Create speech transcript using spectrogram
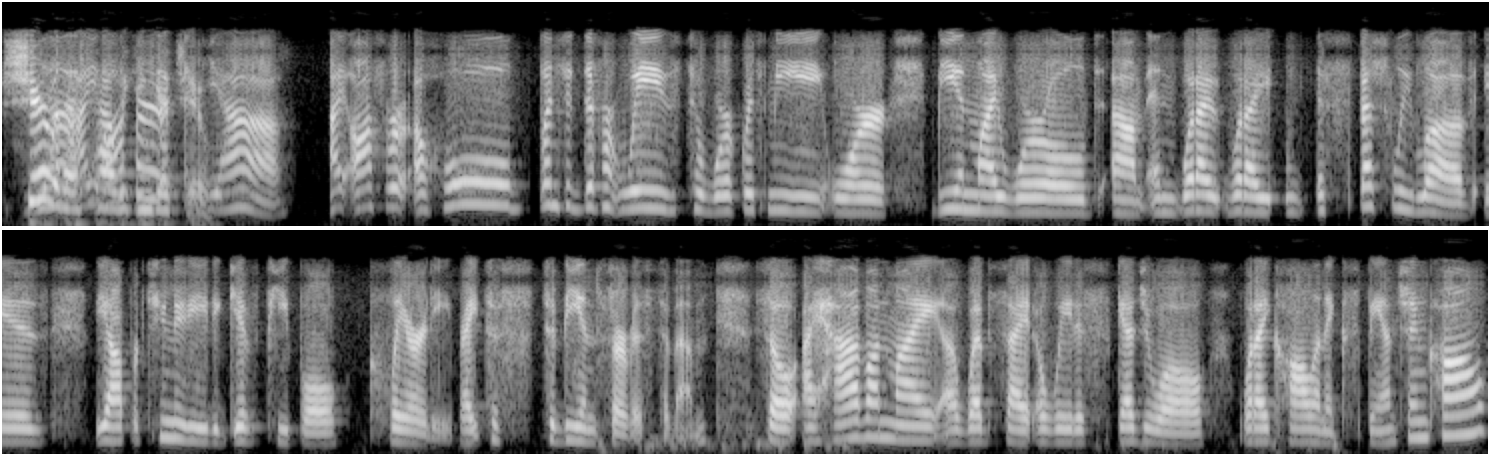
share yeah, with us I how offer, we can get you? Yeah. I offer a whole bunch of different ways to work with me or be in my world. Um, and what I what I especially love is the opportunity to give people clarity, right? To to be in service to them. So I have on my uh, website a way to schedule what I call an expansion call.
